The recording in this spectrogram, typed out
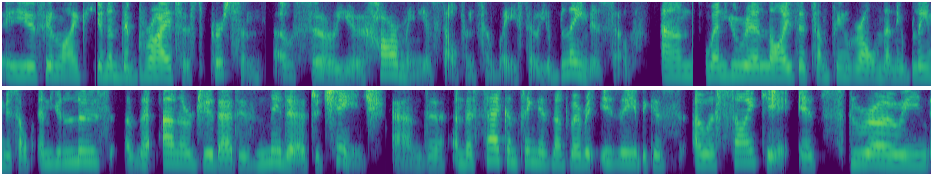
you feel like you're not the brightest person. Also you're harming yourself in some way so you blame yourself and when you realize that something wrong, then you blame yourself and you lose the energy that is needed to change. And uh, and the second thing is not very easy because our psyche it's growing,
